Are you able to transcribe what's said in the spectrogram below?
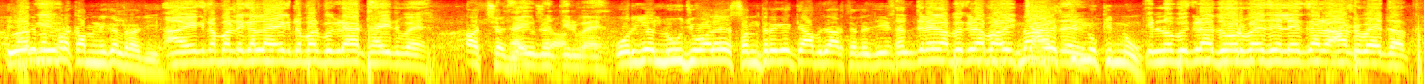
एक नंबर कम निकल रहा जी। हाँ एक नंबर निकल रहा है एक नंबर बिगड़ा है अट्ठाईस रुपए। अच्छा जी अच्छा। रुपए। और ये लूज वाले संतरे के क्या बाज़ार चले जी? संतरे का बिगड़ा भाई चार ये किन्नू, किन्नू। किन्नू बिगड़ा दो रुपए से लेकर आठ रुपए तक।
